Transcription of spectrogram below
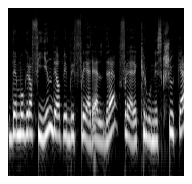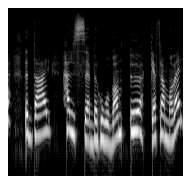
demografien, det at vi blir flere eldre, flere kronisk syke, det er der helsebehovene øker fremover.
